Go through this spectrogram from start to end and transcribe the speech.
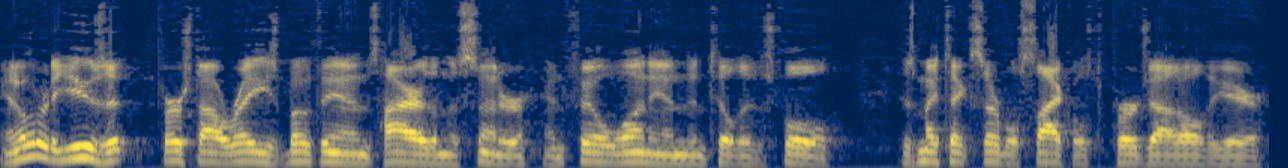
In order to use it, first I'll raise both ends higher than the center and fill one end until it is full. This may take several cycles to purge out all the air.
